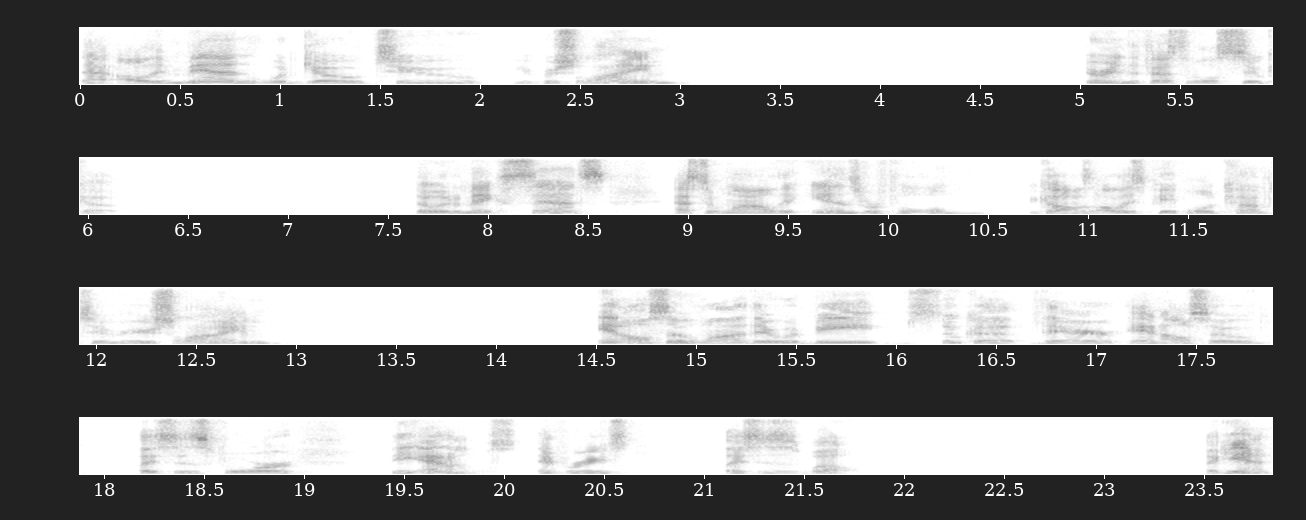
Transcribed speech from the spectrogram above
that all the men would go to Jerusalem during the festival of Sukkot. So it would make sense as to why all the inns were full, because all these people would come to Jerusalem, and also why there would be Sukkah there, and also places for the animals, temporary places as well. Again,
